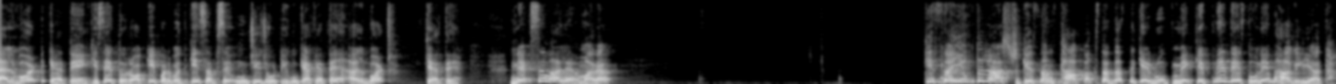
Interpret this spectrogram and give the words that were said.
एल्बर्ट कहते हैं। किसे? तो रॉकी पर्वत की सबसे ऊँची चोटी को क्या कहते हैं? एल्बर्ट कहते हैं। नेक्स्ट सवाल है हमारा। कि संयुक्त राष्ट्र के संस्थापक सदस्य के रूप में कितने देशों ने भाग लिया था?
